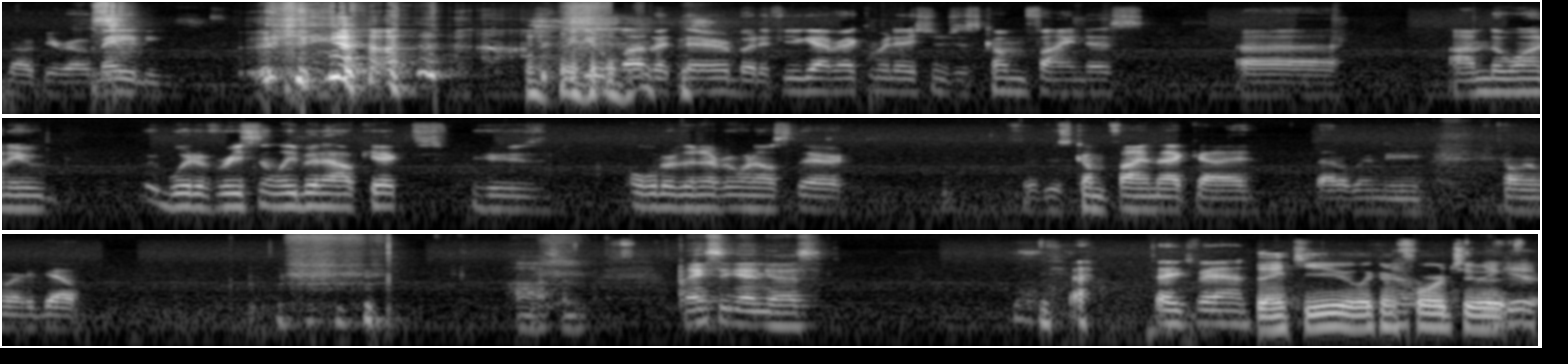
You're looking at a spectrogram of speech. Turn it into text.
Smoky Row. Maybe yeah. we do love it there, but if you got recommendations, just come find us. Uh, I'm the one who would have recently been outkicked, who's older than everyone else there. So just come find that guy. That'll be me. Tell me where to go. Awesome. Thanks again, guys. Thanks, Van. thank you. Looking Yeah, forward to Thank it. you.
